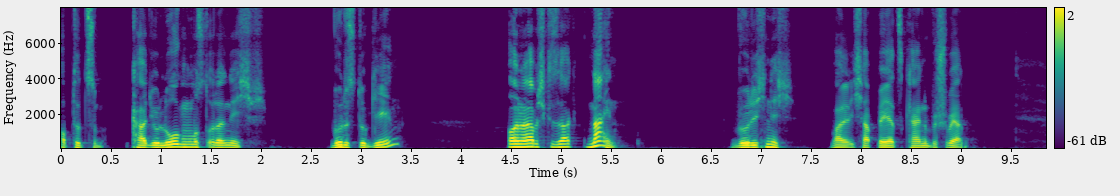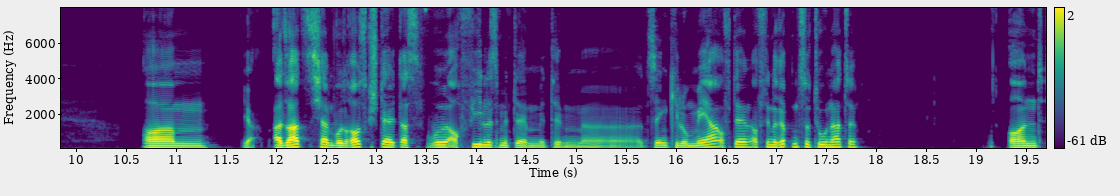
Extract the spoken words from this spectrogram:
ob du zum Kardiologen musst oder nicht, würdest du gehen? Und dann habe ich gesagt, nein, würde ich nicht, weil ich habe ja jetzt keine Beschwerden. Ähm, ja, also hat sich dann wohl rausgestellt, dass wohl auch vieles mit dem, mit dem äh, 10 Kilo mehr auf den, auf den Rippen zu tun hatte. Und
